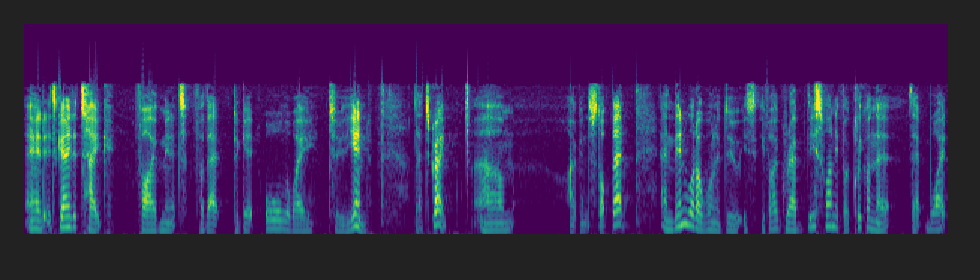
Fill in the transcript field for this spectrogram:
And it's going to take five minutes for that to get all the way to the end. That's great. Um, I can stop that. And then what I want to do is if I grab this one if I click on the, that white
